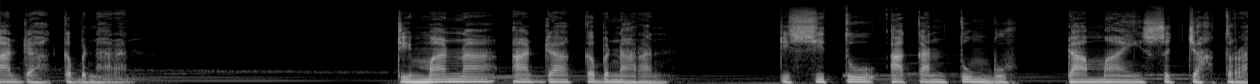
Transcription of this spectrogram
ada kebenaran. Di mana ada kebenaran, di situ akan tumbuh damai sejahtera,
